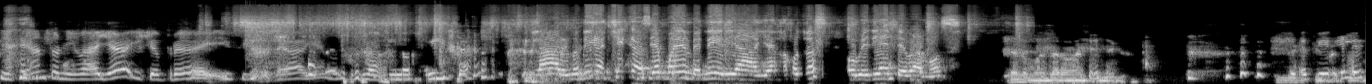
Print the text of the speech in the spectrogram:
Y que Anthony vaya y que pruebe y si se le va bien, nos Claro, no digan chicas, ya pueden venir, ya, ya nosotros obediente vamos. Ya lo mandaron a Anthony. es que él es,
